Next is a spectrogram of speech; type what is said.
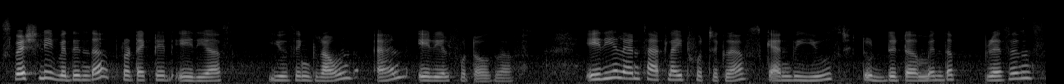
especially within the protected areas using ground and aerial photographs. Aerial and satellite photographs can be used to determine the presence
